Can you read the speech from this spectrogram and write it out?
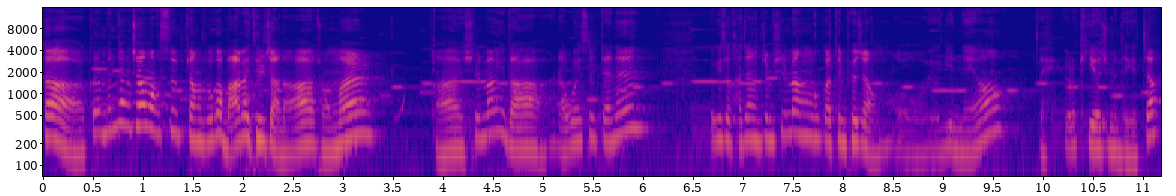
자, 그럼 현장 체험 학습 장소가 마음에 들잖아. 아, 정말 아 실망이다. 라고 했을 때는 여기서 가장 좀 실망한 것 같은 표정. 어, 여기 있네요. 네, 이렇게 이어주면 되겠죠?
